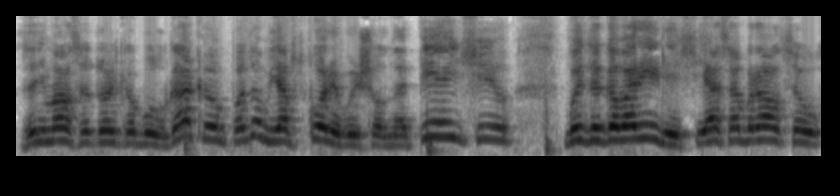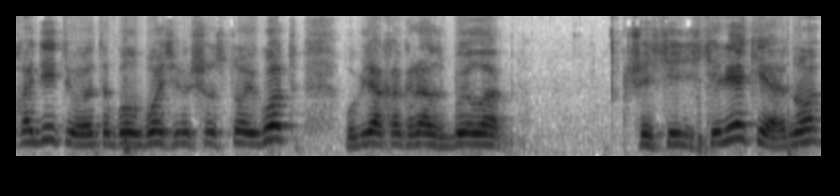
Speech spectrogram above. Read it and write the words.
занимался только Булгаковым, потом я вскоре вышел на пенсию, мы договорились, я собрался уходить, это был 86 год, у меня как раз было 60-летие, но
